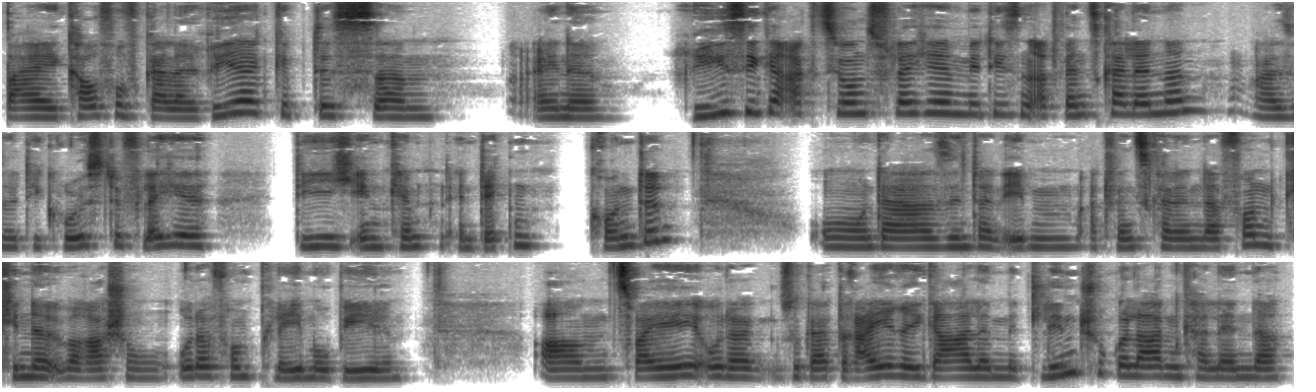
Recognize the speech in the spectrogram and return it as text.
Bei Kaufhof Galeria gibt es ähm, eine riesige Aktionsfläche mit diesen Adventskalendern, also die größte Fläche, die ich in Kempten entdecken konnte. Und da sind dann eben Adventskalender von Kinderüberraschungen oder von Playmobil. Ähm, zwei oder sogar drei Regale mit Lindschokoladenkalender.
